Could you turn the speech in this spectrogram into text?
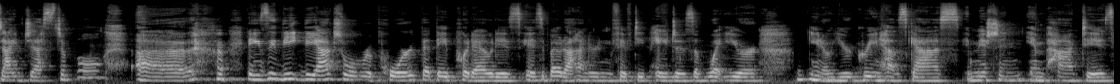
digestible uh, things. The, the actual report that they put out is is about 150 pages of what your you know your greenhouse gas emission impact is.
